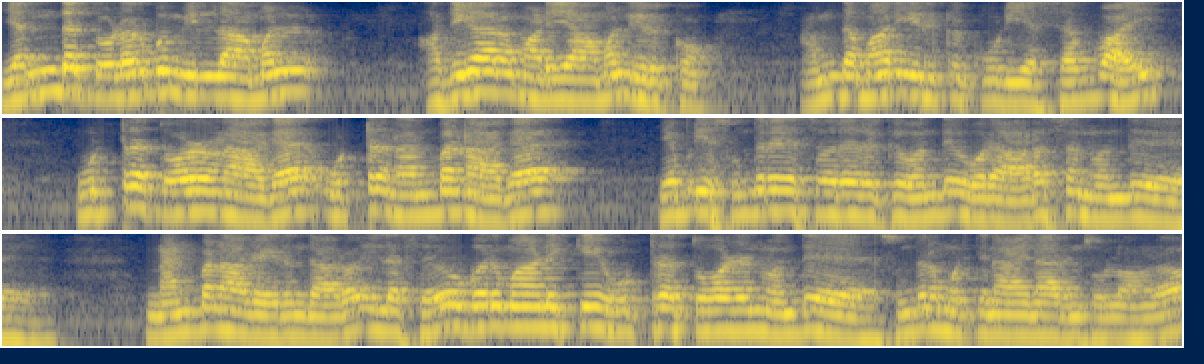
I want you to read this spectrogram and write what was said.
எந்த தொடர்பும் இல்லாமல் அதிகாரம் அடையாமல் இருக்கும். அந்த மாதிரி இருக்கக்கூடிய செவ்வாய் உற்ற தோழனாக உற்ற நண்பனாக எப்படி சுந்தரேஸ்வரருக்கு வந்து ஒரு அரசன் வந்து நண்பனாக இருந்தாரோ இல்லை சிவபெருமானுக்கே உற்ற தோழன் வந்து சுந்தரமூர்த்தி நாயனார்னு சொல்லுவாங்களோ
